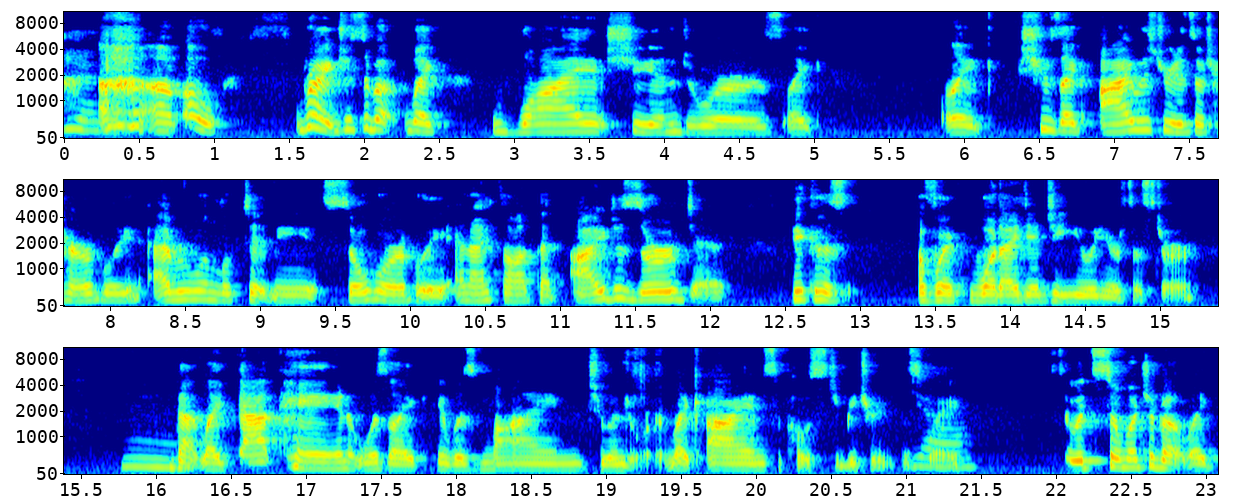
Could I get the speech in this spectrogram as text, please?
Yeah. Um, oh, right. Just about like why she endures like like she was like I was treated so terribly. And everyone looked at me so horribly, and I thought that I deserved it because of like what I did to you and your sister Hmm. that like that pain was like it was mine to endure like i am supposed to be treated this yeah. way so it's so much about like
